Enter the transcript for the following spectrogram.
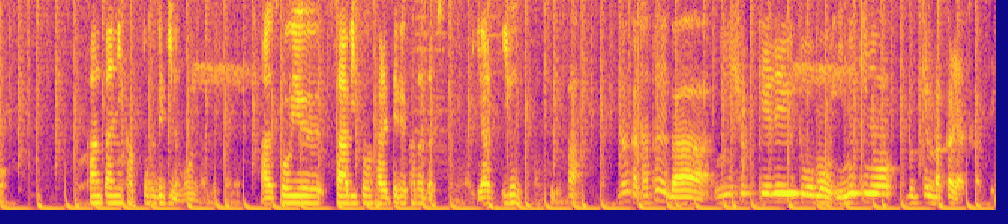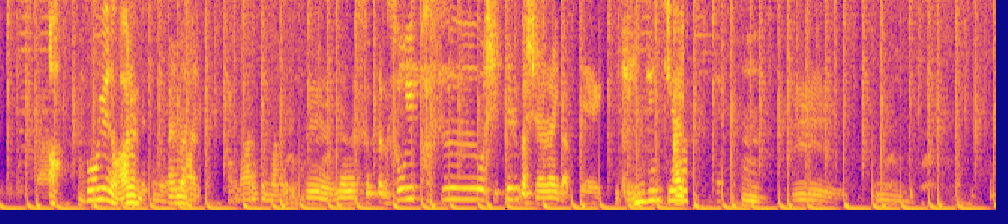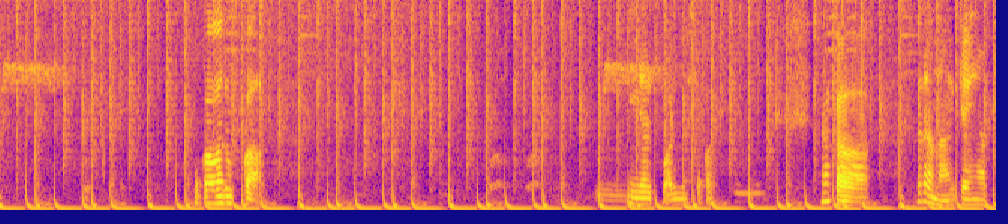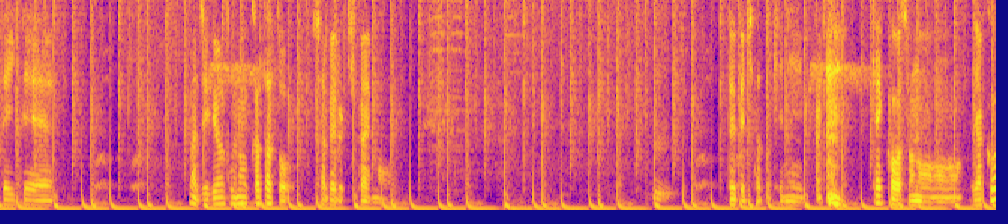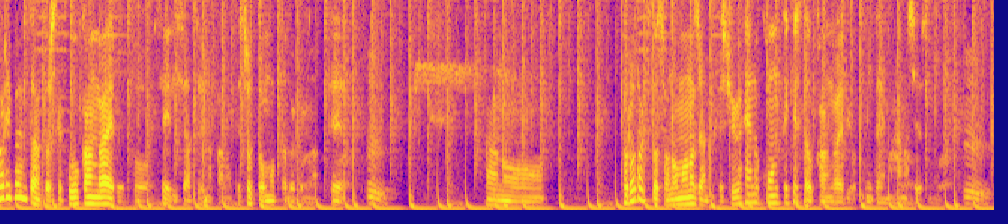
簡単に獲得できるもんなんですかね。あのそういうサービスをされてる方たちっていうのがいらいるんですかね、すでに。あなんか例えば飲食系でいうともう居抜きの物件ばっかり扱っているところとかあそういうのがあるんですね。ありますなるほど、なるほど。うん、だからそだからそういうパスを知ってるか知らないかって、全然違います。はいうん、うん、うん他はどっか気になるとこありましたか？なんか普段の案件やっていて、まあ、事業部の方と喋る機会もうん、出てきた時に 結構その役割分担としてこう考えると整理しやすいのかなってちょっと思った部分があってうん、あのプロダクトそのものじゃなくて周辺のコンテキストを考えるよみたいな話ですね。うん、うん、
